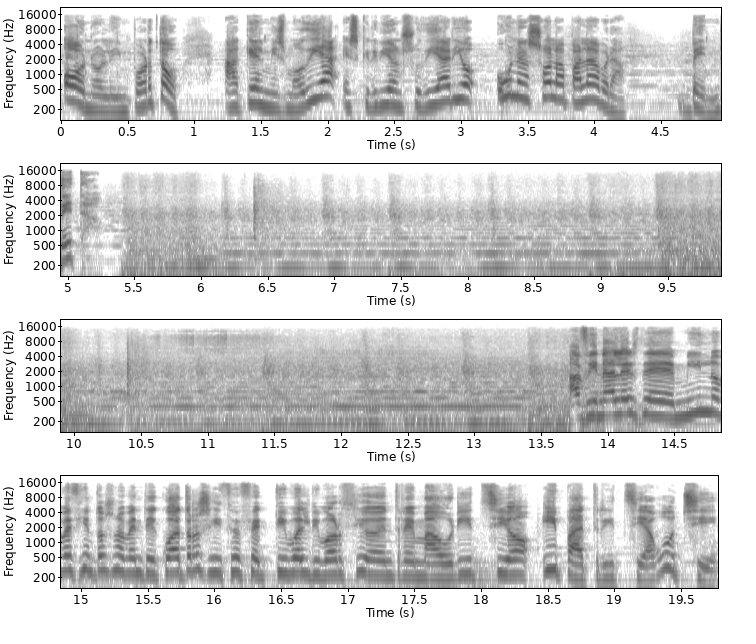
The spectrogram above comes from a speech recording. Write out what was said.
o no le importó. Aquel mismo día escribió en su diario una sola palabra, vendetta. A finales de 1994 se hizo efectivo el divorcio entre Maurizio y Patricia Gucci.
